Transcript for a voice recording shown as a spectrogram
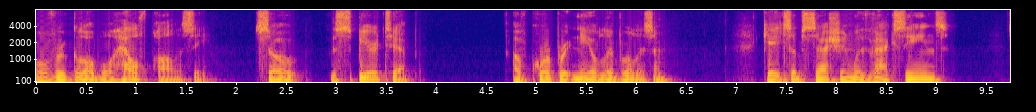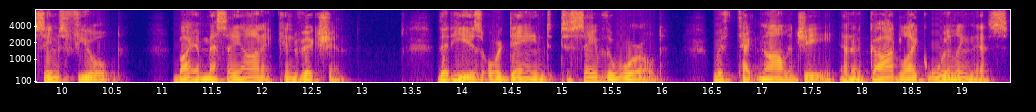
over global health policy. So the spear tip of corporate neoliberalism, Gates' obsession with vaccines, seems fueled by a messianic conviction that he is ordained to save the world with technology and a godlike willingness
